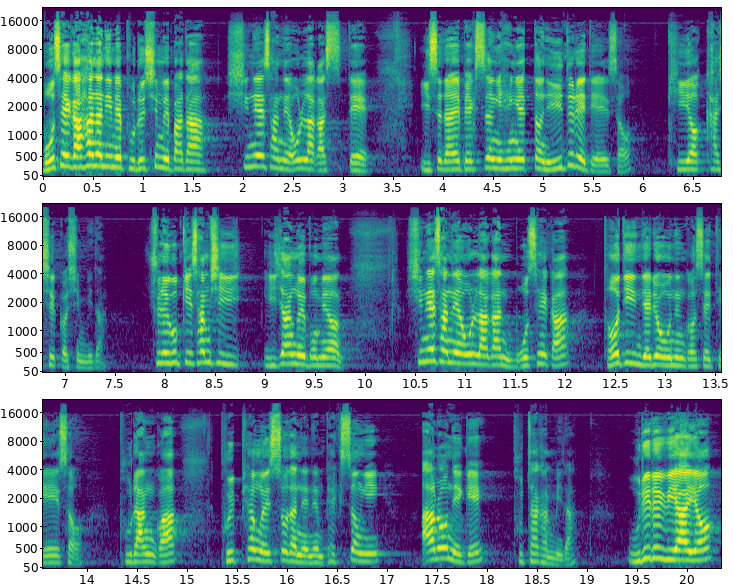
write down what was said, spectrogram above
모세가 하나님의 부르심을 받아 시내 산에 올라갔을 때 이스라엘 백성이 행했던 일들에 대해서 기억하실 것입니다. 출애굽기 32장을 보면 시내산에 올라간 모세가 더디 내려오는 것에 대해서 불안과 불평을 쏟아내는 백성이 아론에게 부탁합니다. 우리를 위하여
